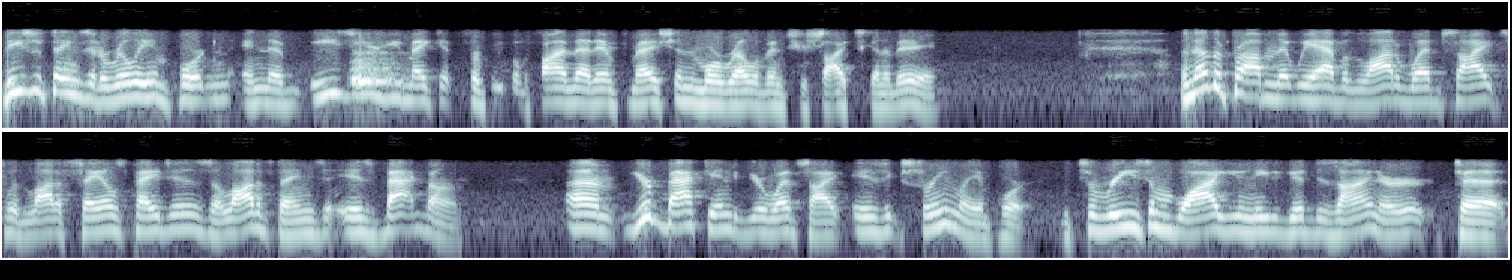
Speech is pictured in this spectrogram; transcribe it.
These are things that are really important, and the easier you make it for people to find that information, the more relevant your site's going to be. Another problem that we have with a lot of websites, with a lot of sales pages, a lot of things, is backbone. Um, your back end of your website is extremely important. It's a reason why you need a good designer to,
